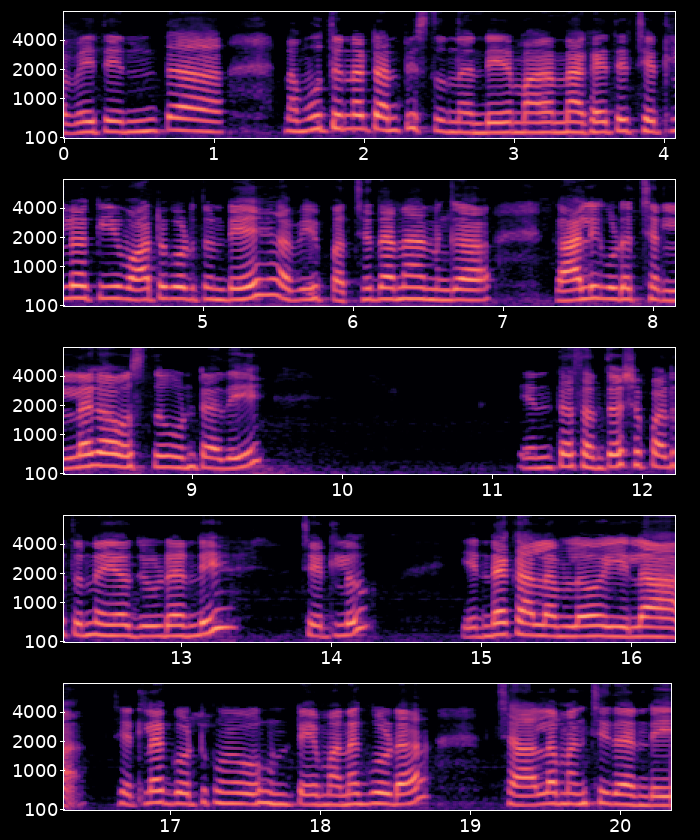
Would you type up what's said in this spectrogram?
అవైతే ఎంత నవ్వుతున్నట్టు అనిపిస్తుందండి. మా నాకైతే చెట్లకి వాటర్ కొడుతుంటే అవి పచ్చదనంగా గాలి కూడా చల్లగా వస్తూ ఉంటుంది. ఎంత సంతోషపడుతున్నాయో చూడండి చెట్లు. ఎండాకాలంలో ఇలా చెట్లకు కొట్టుకుంటే మనకు కూడా చాలా మంచిదండి.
